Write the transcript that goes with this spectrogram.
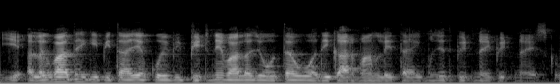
ये अलग बात है कि पिता या कोई भी पीटने वाला जो होता है, वो अधिकार मान लेता है। मुझे तो पीटना ही पीटना है इसको।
